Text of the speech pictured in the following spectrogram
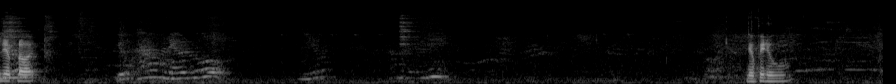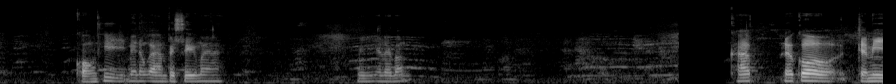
เรียบร้อยเดี๋ยวข้าวมาแล้วลูกเดี๋ยวข้าวมาแล้วนี่เดี๋ยวไปดู ของที่แม่น้องอามไปซื้อมา มีอะไรบ้าง ครับ แล้วก็จะมี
